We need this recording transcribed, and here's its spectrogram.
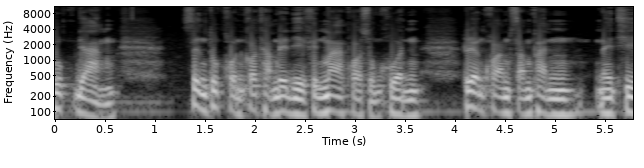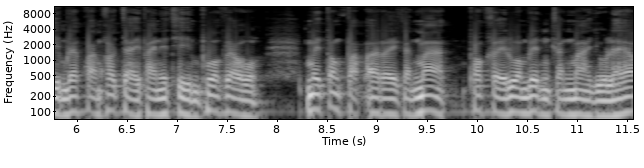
ทุกๆ อย่าง ซึ่งทุกคนก็ทำได้ดีขึ้นมากพอสมควร เรื่องความสัมพันธ์ในทีมและความเข้าใจภายในทีม พวกเราไม่ต้องปรับอะไรกันมาก เพราะเคยร่วมเล่นกันมาอยู่แล้ว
